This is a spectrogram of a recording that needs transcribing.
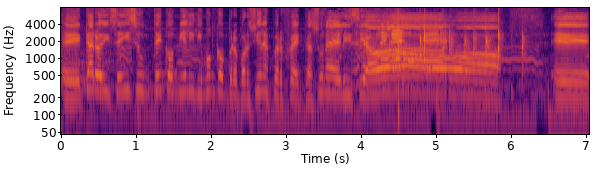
Eh, Caro dice, hice un té con miel y limón con proporciones perfectas. Una delicia. ¡Vamos! Eh,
